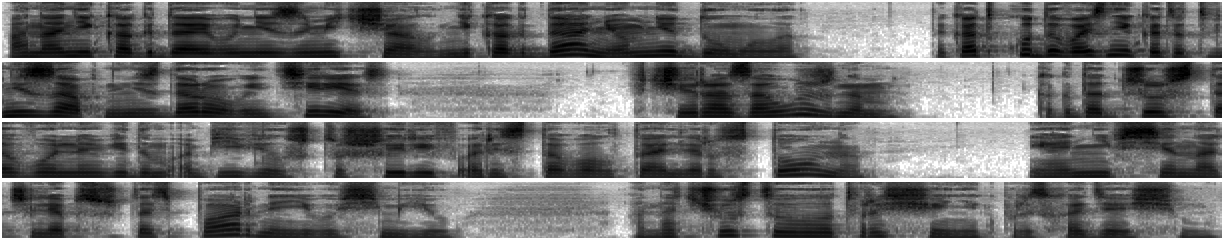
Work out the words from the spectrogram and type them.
она никогда его не замечала, никогда о нем не думала. Так откуда возник этот внезапный нездоровый интерес? Вчера за ужином, когда Джош с довольным видом объявил, что шериф арестовал Тайлера Стоуна, и они все начали обсуждать парня и его семью, она чувствовала отвращение к происходящему.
